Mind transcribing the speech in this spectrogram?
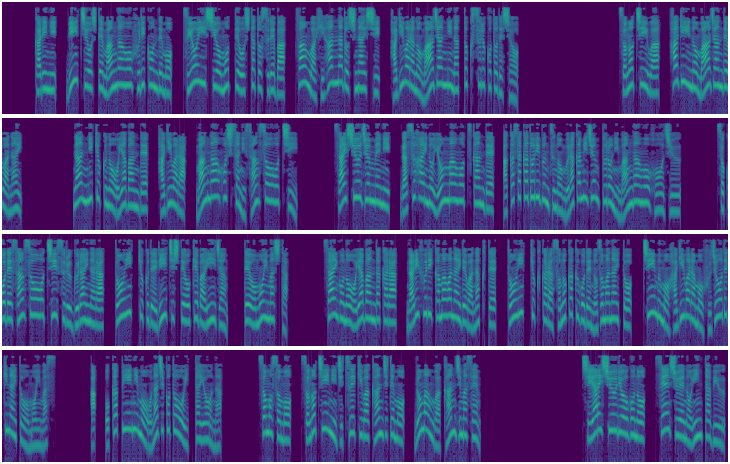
仮に、リーチをして満願を振り込んでも、強い意志を持って押したとすれば、ファンは批判などしないし、萩原の麻雀に納得することでしょう。そのチーは、ハギーの麻雀ではない。南2局の親番で、萩原、満貫欲しさに三索をチー。最終巡目に、ラス牌の4万を掴んで、赤坂ドリブンズの村上淳プロに満貫を放銃。そこで三索をチーするぐらいなら、東一局でリーチしておけばいいじゃん、って思いました。最後の親番だから、なりふり構わないではなくて、東一局からその覚悟で臨まないと、チームも萩原も浮上できないと思います。あ、オカピーにも同じことを言ったような。そもそも、その地位に実益は感じても、ロマンは感じません。試合終了後の選手へのインタビュー。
